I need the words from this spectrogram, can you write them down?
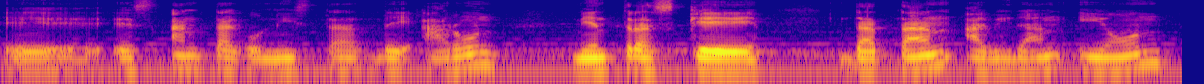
eh, es antagonista de Aarón, mientras que Datán, Abiram y On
